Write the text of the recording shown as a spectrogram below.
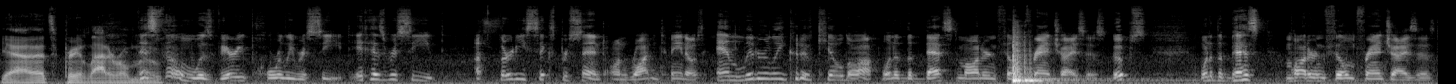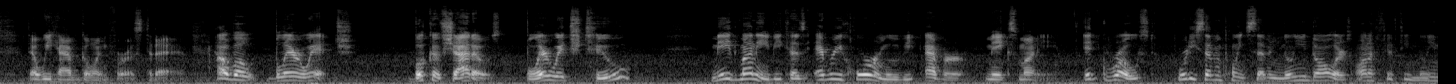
yeah that's a pretty lateral move This film was very poorly received. It has received a 36% on Rotten Tomatoes and literally could have killed off one of the best modern film franchises. Oops. One of the best modern film franchises that we have going for us today. How about Blair Witch? Book of Shadows. Blair Witch 2? Made money because every horror movie ever makes money. It grossed $47.7 million on a $15 million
